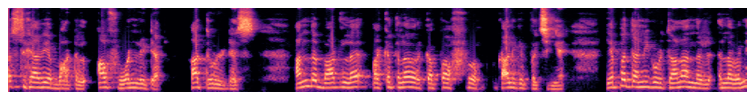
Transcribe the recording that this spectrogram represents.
must have a bottle of one litre or two litres அந்த பாட்டிலில் பக்கத்தில் ஒரு கப் ஆஃப் காலி கப் வச்சுங்க. எப்போ தண்ணி குடித்தாலும் அந்த இதில் பண்ணி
